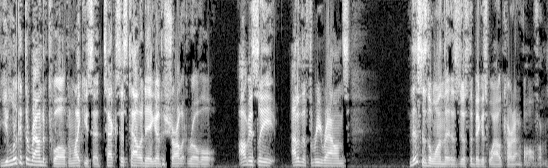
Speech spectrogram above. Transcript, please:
you look at the round of 12, and like you said, Texas, Talladega, the Charlotte Roval. Obviously, out of the three rounds, this is the one that is just the biggest wild card out of all of them.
